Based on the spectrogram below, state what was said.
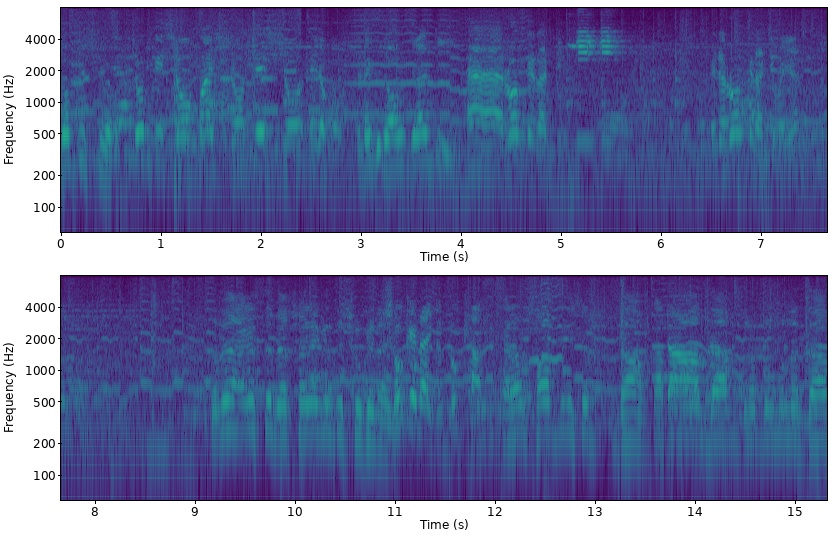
চব্বিশশো? চব্বিশশো বাইশশো তেইশশো এরকম। এটা কি রং গ্যারান্টি? হ্যাঁ হ্যাঁ রং গ্যারান্টি। এটা রং গ্যারান্টি ভাইয়া। তবে আগের চেয়ে ব্যবসায়ীরা কিন্তু সুখে নাই। শোকে নাই তো দুঃখ আছে। কারণ সব জিনিসের দাম কাঁচামালের দাম দ্রব্যমূল্যের দাম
